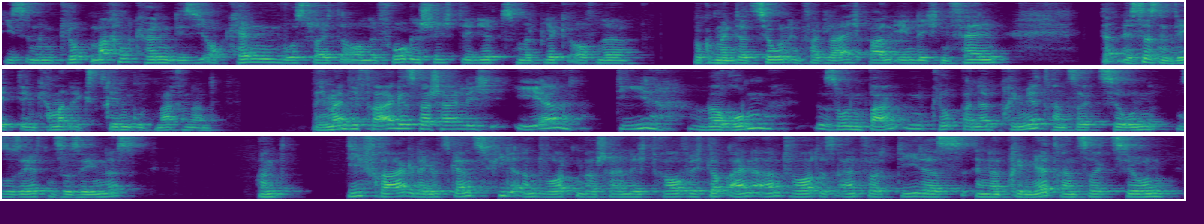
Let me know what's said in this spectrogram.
die es in einem Club machen können, die sich auch kennen, wo es vielleicht auch eine Vorgeschichte gibt mit Blick auf eine Dokumentation in vergleichbaren ähnlichen Fällen, dann ist das ein Weg, den kann man extrem gut machen. Und ich meine, die Frage ist wahrscheinlich eher die, warum so ein Bankenclub bei einer Primärtransaktion so selten zu sehen ist. Und die Frage, da gibt es ganz viele Antworten wahrscheinlich drauf. Ich glaube, eine Antwort ist einfach die, dass in einer Primärtransaktion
